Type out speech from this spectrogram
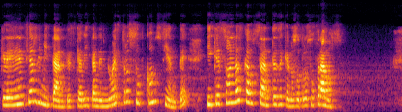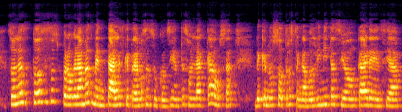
creencias limitantes que habitan en nuestro subconsciente y que son las causantes de que nosotros suframos. Son las, todos esos programas mentales que traemos en subconsciente son la causa de que nosotros tengamos limitación, carencia,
